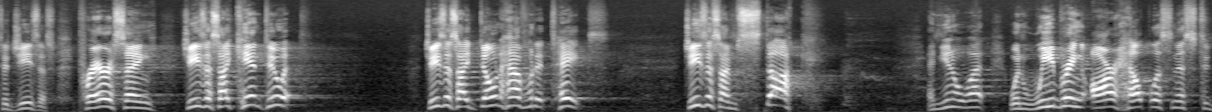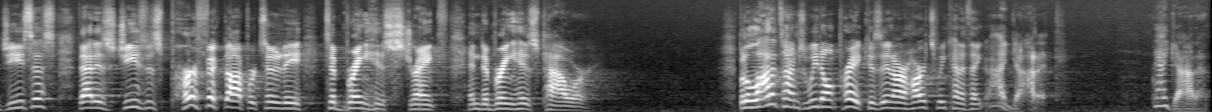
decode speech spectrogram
to Jesus. Prayer is saying, Jesus, I can't do it. Jesus, I don't have what it takes. Jesus, I'm stuck. And you know what? When we bring our helplessness to Jesus, that is Jesus' perfect opportunity to bring his strength and to bring his power. But a lot of times we don't pray because in our hearts we kind of think, I got it. I got it.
